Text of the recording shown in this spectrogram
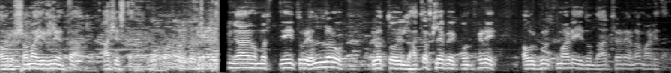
ಅವರ ಶ್ರಮ ಇರಲಿ ಅಂತ ಆಶಿಸ್ತೇನೆ. ನಮ್ಮ ಸ್ನೇಹಿತರು ಎಲ್ಲರೂ ಇವತ್ತು ಇಲ್ಲಿ ಆಚರಿಸಲೇಬೇಕು ಅಂತ ಹೇಳಿ ಅವ್ರು ಗುರುತು ಮಾಡಿ ಇದೊಂದು ಆಚರಣೆಯನ್ನು ಮಾಡಿದ್ದಾರೆ.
